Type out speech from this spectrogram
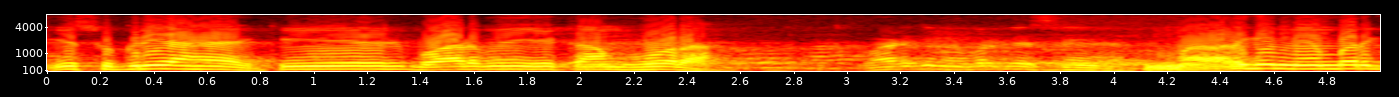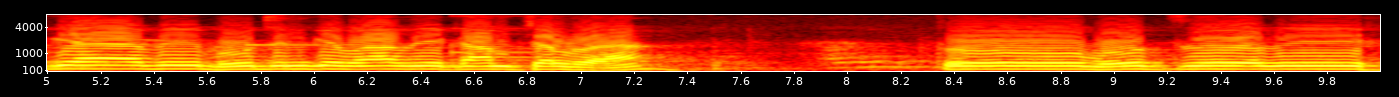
ये शुक्रिया है कि ये वार्ड में ये काम हो रहा। वार्ड के मेंबर कैसे हैं? हमारे के मेंबर क्या है अभी बहुत दिन के बाद ये काम चल रहा। है तो बहुत अभी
